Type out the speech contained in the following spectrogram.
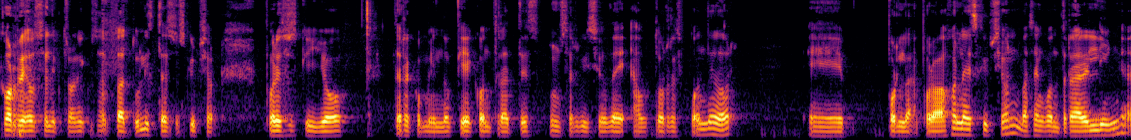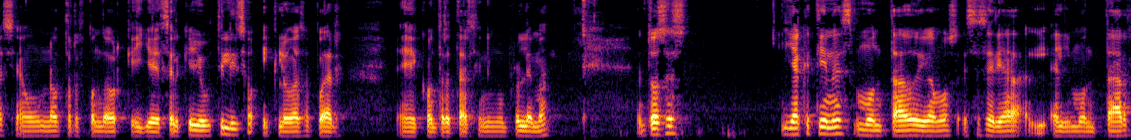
correos electrónicos a tu lista de suscripción. Por eso es que yo te recomiendo que contrates un servicio de autorrespondedor. Eh, por, abajo en la descripción vas a encontrar el link hacia un autorrespondedor que ya es el que yo utilizo y que lo vas a poder eh, contratar sin ningún problema. Entonces, ya que tienes montado, digamos, ese sería el montar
